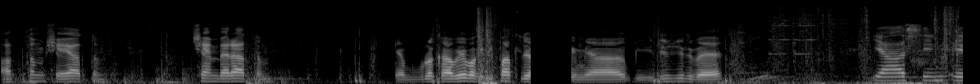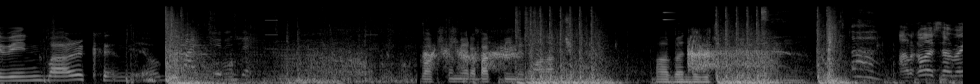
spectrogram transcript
attım şeye attım. Çembere attım. Ya bu Burak abiye bak ip atlıyor a**ayım ya. Bir düz yürü be. Yasin evin barkın yok. Baktığım yere bakmayayım dedim adam çıktı. Ha ben de geçemiyorum Arkadaşlar ben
